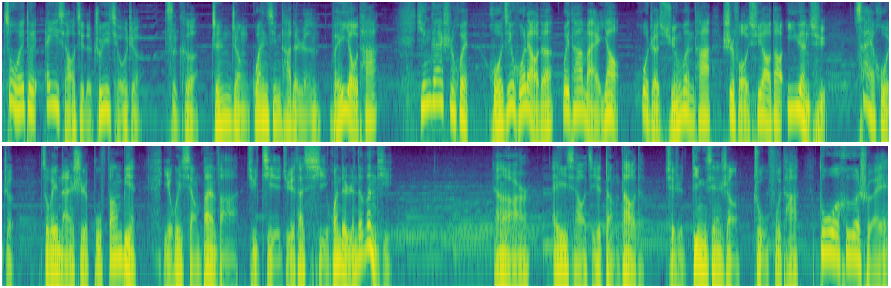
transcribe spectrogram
作为对 A 小姐的追求者，此刻真正关心她的人唯有他，应该是会火急火燎的为她买药，或者询问她是否需要到医院去，再或者，作为男士不方便，也会想办法去解决他喜欢的人的问题。然而。A 小姐等到的却是丁先生嘱咐她多喝水，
